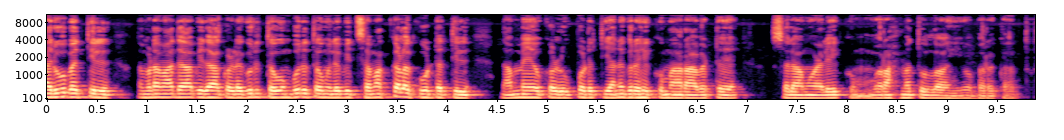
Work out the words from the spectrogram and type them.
ആ രൂപത്തിൽ നമ്മുടെ മാതാപിതാക്കളുടെ ഗുരുത്വവും പുരുത്തവും ലഭിച്ച മക്കളെ കൂട്ടത്തിൽ നമ്മയൊക്കെ ഉൾപ്പെടുത്തി അനുഗ്രഹിക്കുമാറാവട്ടെ. അസ്സാം വലൈക്കും വറഹ്മത്തുള്ളാഹി വബർക്കാത്തു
